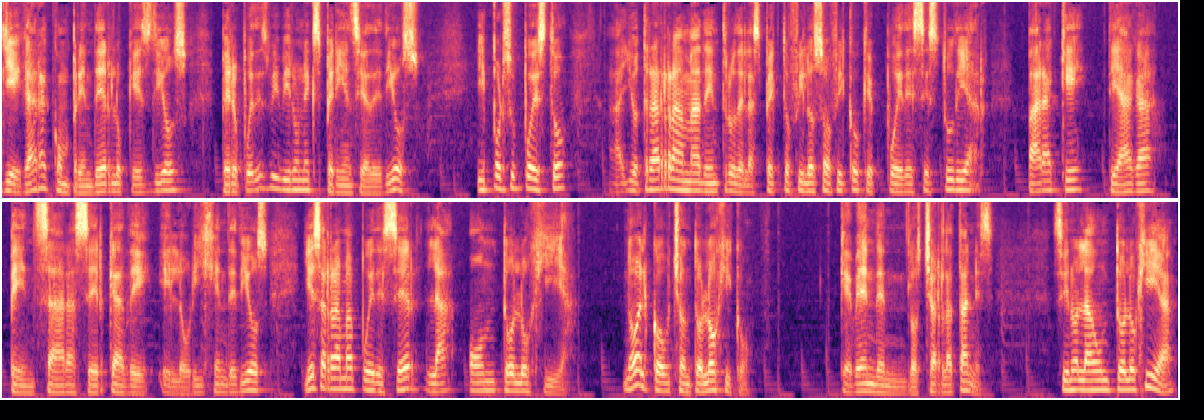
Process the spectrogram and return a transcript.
llegar a comprender lo que es Dios, pero puedes vivir una experiencia de Dios. Y por supuesto, hay otra rama dentro del aspecto filosófico que puedes estudiar para que te haga pensar acerca de el origen de Dios y esa rama puede ser la ontología, no el coach ontológico que venden los charlatanes, sino la ontología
